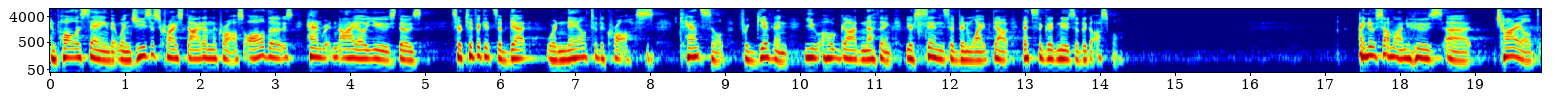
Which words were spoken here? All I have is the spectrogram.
And Paul is saying that when Jesus Christ died on the cross, all those handwritten IOUs, those certificates of debt, were nailed to the cross, canceled, forgiven. You owe God nothing. Your sins have been wiped out. That's the good news of the gospel. I know someone whose uh, child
